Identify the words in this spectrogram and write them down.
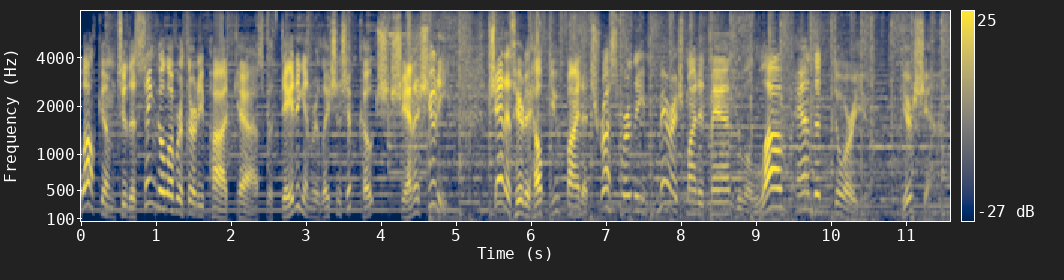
Welcome to the Single Over 30 podcast with dating and relationship coach Shana Schutte. Shana's here to help you find a trustworthy, marriage minded man who will love and adore you. Here's Shana.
